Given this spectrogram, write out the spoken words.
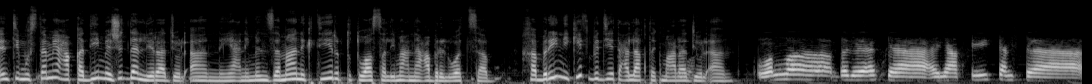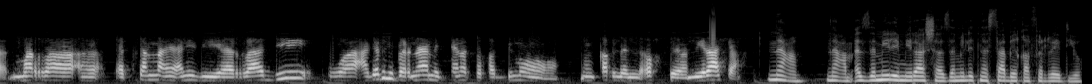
أنت مستمعة قديمة جدا لراديو الآن يعني من زمان كتير بتتواصلي معنا عبر الواتساب. خبريني كيف بديت علاقتك مع راديو الآن؟ والله بدأت علاقتي كنت مرة أتسمع يعني بالراديو وعجبني برنامج كانت تقدمه من قبل الأخت ميراشا. نعم نعم الزميلة ميراشا زميلتنا السابقة في الراديو.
